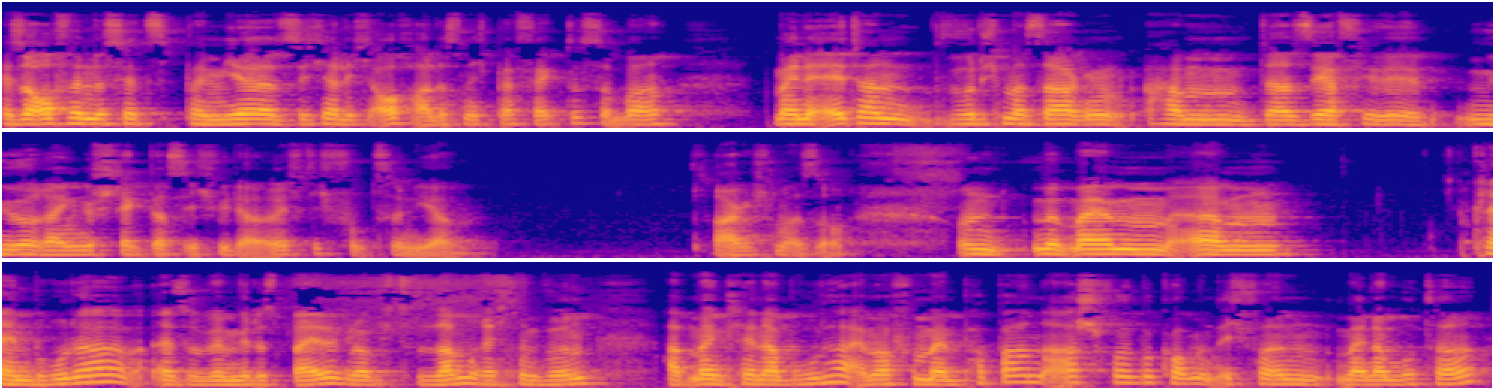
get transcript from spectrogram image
also auch wenn das jetzt bei mir sicherlich auch alles nicht perfekt ist, aber meine Eltern, würde ich mal sagen, haben da sehr viel Mühe reingesteckt, dass ich wieder richtig funktioniere sage ich mal so. Und mit meinem ähm, kleinen Bruder, also wenn wir das beide, glaube ich, zusammenrechnen würden, hat mein kleiner Bruder einmal von meinem Papa einen Arsch voll bekommen und ich von meiner Mutter.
